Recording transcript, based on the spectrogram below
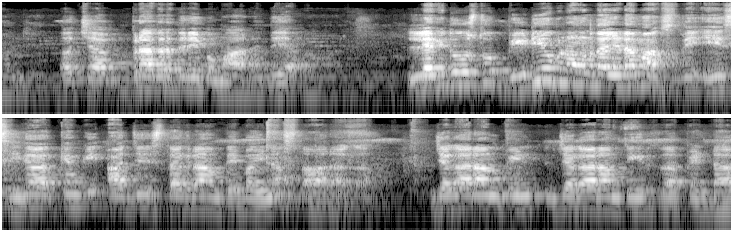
ਹਾਂਜੀ। ਅੱਛਾ ਬ੍ਰਦਰ ਤੇਰੇ ਬਿਮਾਰ ਰਹਿੰਦੇ ਆ। ਲੈ ਵੀ ਦੋਸਤੋ ਵੀਡੀਓ ਬਣਾਉਣ ਦਾ ਜਿਹੜਾ ਮਕਸਦ ਇਹ ਸੀਗਾ ਕਿਉਂਕਿ ਅੱਜ ਇੰਸਟਾਗ੍ਰam ਤੇ ਬਾਈ ਨਾ ਸਟਾਰ ਆਗਾ ਜਗਾਰਾਮ ਪਿੰਡ ਜਗਾਰਾਮ ਤੀਰਥ ਦਾ ਪਿੰਡ ਆ।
